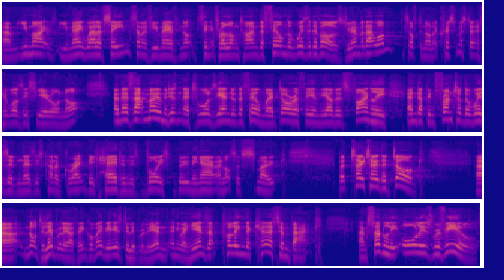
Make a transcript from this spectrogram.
Um, you, might, you may well have seen, some of you may have not seen it for a long time, the film The Wizard of Oz. Do you remember that one? It's often on at Christmas. Don't know if it was this year or not. And there's that moment, isn't there, towards the end of the film where Dorothy and the others finally end up in front of the wizard, and there's this kind of great big head and this voice booming out and lots of smoke. But Toto the dog, uh, not deliberately, I think, or maybe it is deliberately, and anyway, he ends up pulling the curtain back, and suddenly all is revealed.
